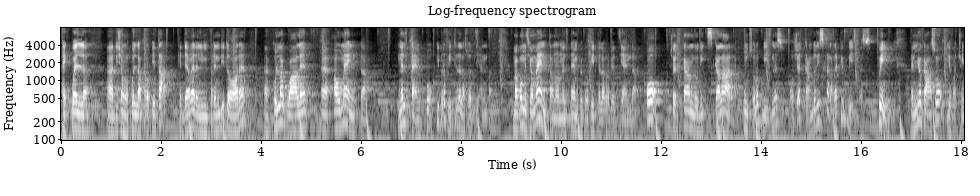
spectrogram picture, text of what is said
è quel Uh, diciamo, quella proprietà che deve avere l'imprenditore uh, con la quale uh, aumenta nel tempo i profitti della sua azienda. Ma come si aumentano nel tempo i profitti della propria azienda? O cercando di scalare un solo business o cercando di scalare più business. Quindi nel mio caso io faccio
